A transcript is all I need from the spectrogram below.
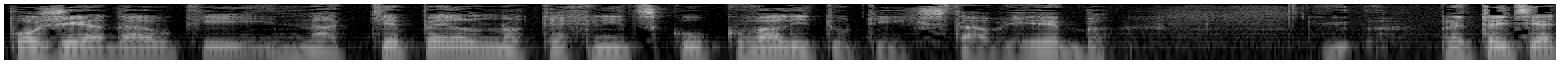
požiadavky na tepelno-technickú kvalitu tých stavieb. Pred 30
